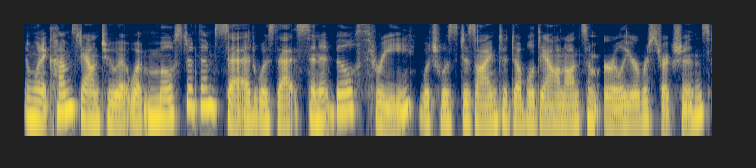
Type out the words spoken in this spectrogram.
And when it comes down to it, what most of them said was that Senate Bill 3, which was designed to double down on some earlier restrictions,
